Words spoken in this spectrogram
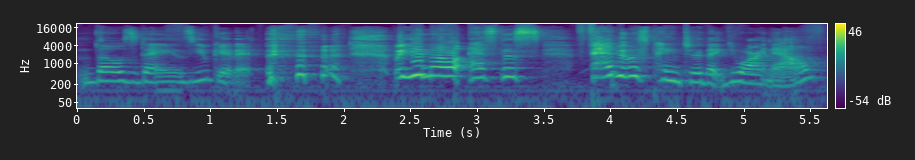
those days you get it but you know as this fabulous painter that you are now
